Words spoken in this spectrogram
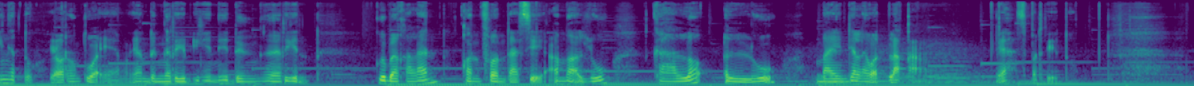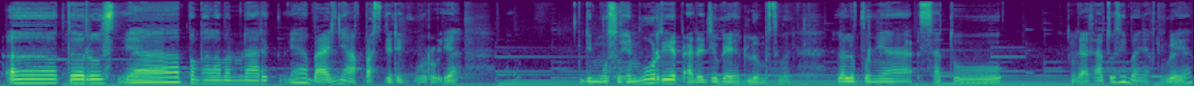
Ingat tuh, ya orang tua yang yang dengerin ini dengerin. Gue bakalan konfrontasi sama lo kalau lo mainnya lewat belakang. Ya, seperti itu. Uh, terusnya pengalaman menariknya banyak pas jadi guru ya dimusuhin murid ada juga ya dulu lalu punya satu nggak satu sih banyak juga ya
